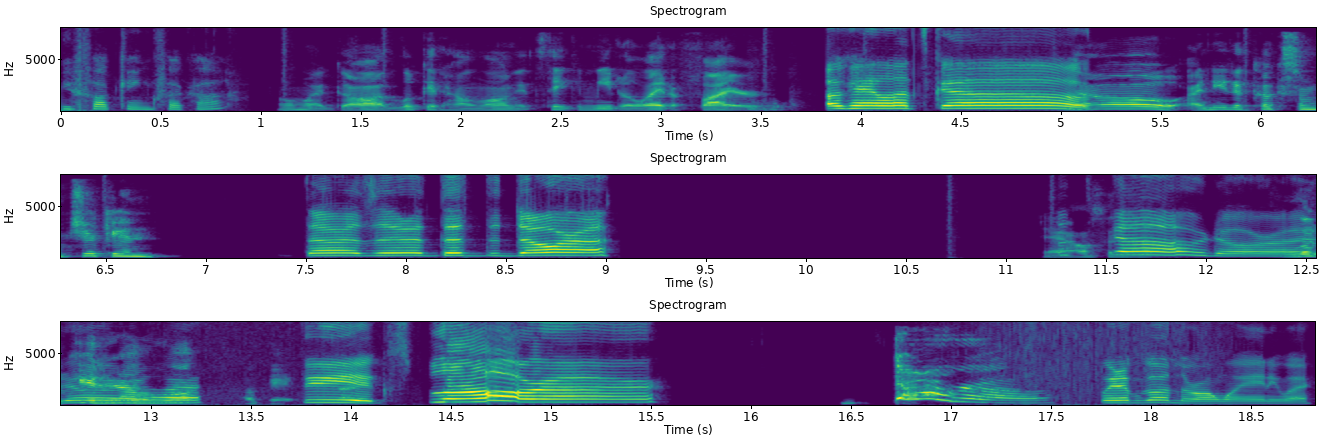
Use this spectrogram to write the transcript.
You fucking fuck up. Oh my god, look at how long it's taking me to light a fire. Okay, let's go. No, I need to cook some chicken. The the the, the Dora. Yeah, Let's go, Dora. Look at how long. Dora. Okay. The Explorer. Dora! Wait, I'm going the wrong way anyway.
